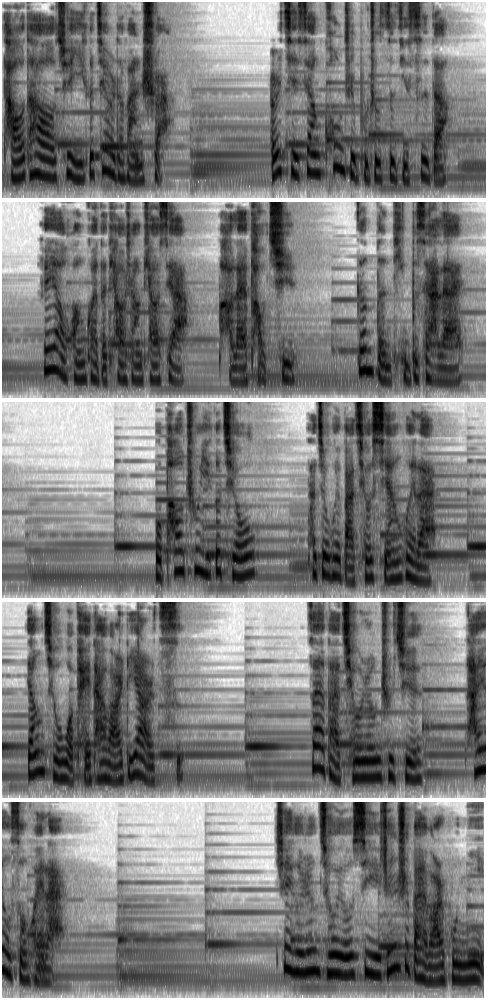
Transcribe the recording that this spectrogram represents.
淘淘却一个劲儿的玩耍，而且像控制不住自己似的，非要欢快的跳上跳下。跑来跑去，根本停不下来。我抛出一个球，他就会把球衔回来，央求我陪他玩第二次。再把球扔出去，他又送回来。这个扔球游戏真是百玩不腻。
